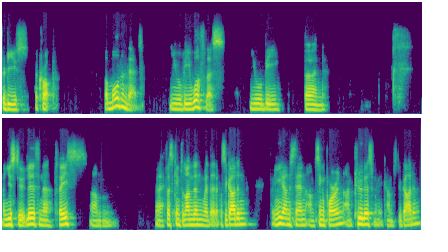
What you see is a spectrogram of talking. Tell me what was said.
produce a crop. But more than that, you will be worthless. You will be burned. I used to live in a place um, when I first came to London where there was a garden. But you need to understand, I'm Singaporean. I'm clueless when it comes to garden.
